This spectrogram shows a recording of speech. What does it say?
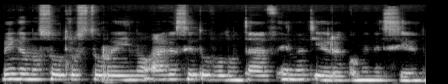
Venga a nosotros tu reino, hágase tu voluntad en la tierra como en el cielo.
